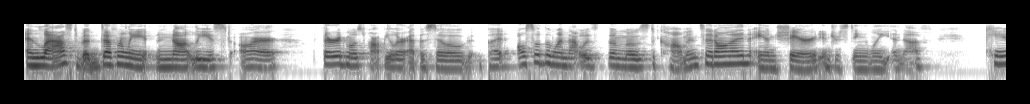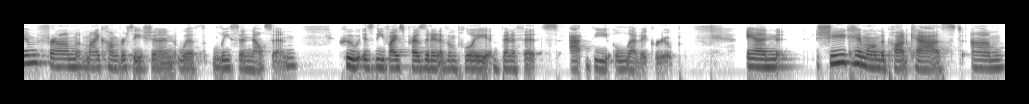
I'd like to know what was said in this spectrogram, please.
and last but definitely not least our third most popular episode but also the one that was the most commented on and shared interestingly enough came from my conversation with Lisa Nelson, who is the Vice President of Employee Benefits at the Leavitt Group. And she came on the podcast um,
